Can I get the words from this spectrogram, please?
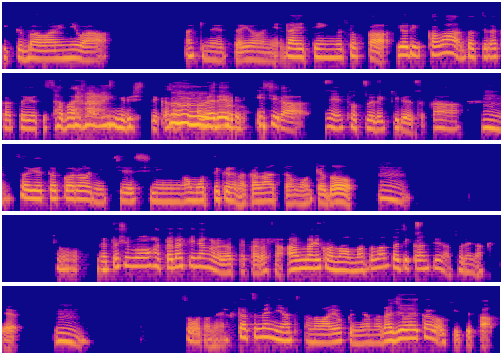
行く場合には、秋の言ったように、ライティングとかよりかは、どちらかというと survival English っていうか、そうそうそう。喋れる、意思がね、疎通できるとか、うん。そういうところに中心を持ってくるのかなと思うけど、うん。そう。私も働きながらだったからさ、あんまりこのまとまった時間っていうのは取れなくて、うん。そうだね、2つ目にやってたのはよくね、あのラジオ英会話を聞いてた。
